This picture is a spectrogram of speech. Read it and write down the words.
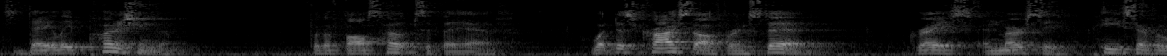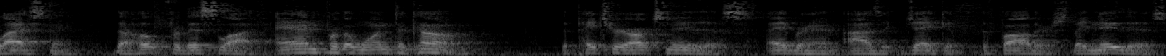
It's daily punishing them for the false hopes that they have. What does Christ offer instead? Grace and mercy, peace everlasting, the hope for this life and for the one to come. The patriarchs knew this. Abraham, Isaac, Jacob, the fathers, they knew this.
